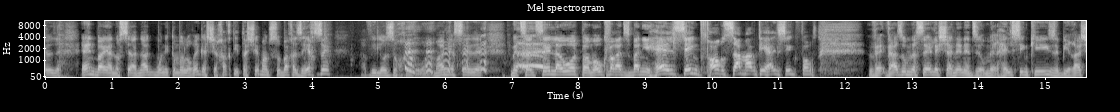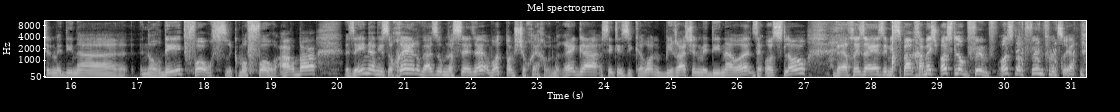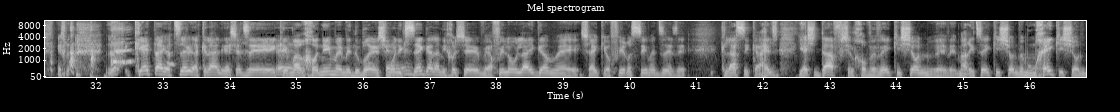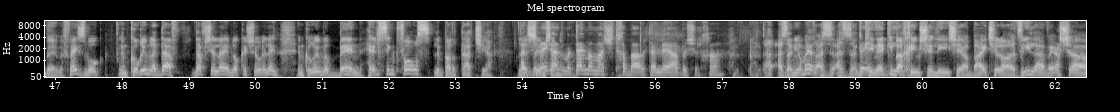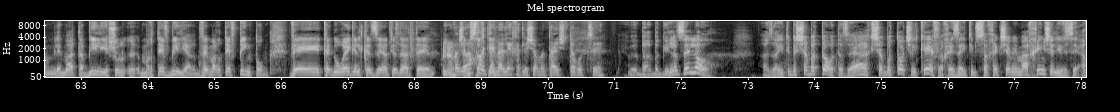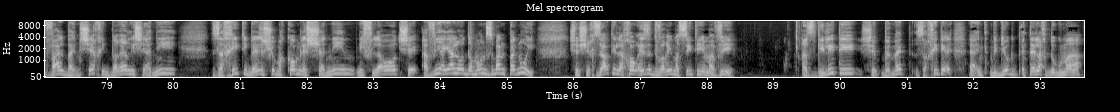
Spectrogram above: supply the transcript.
אין בעיה נוסע נהג מונית אומר לו רגע שכחתי את השם המסובך הזה איך זה אבי לא זוכר, מה אני אעשה? מצלצל להוא עוד פעם, ההוא כבר עצבני, הלסינג פורס, אמרתי הלסינג פורס. ואז הוא מנסה לשנן את זה, אומר הלסינקי זה בירה של מדינה נורדית, פורס זה כמו פור ארבע, וזה הנה אני זוכר, ואז הוא מנסה את זה, ועוד פעם שוכח, הוא אומר רגע, עשיתי זיכרון, בירה של מדינה, זה אוסלו, ואחרי זה היה איזה מספר חמש, אוסלוג פינף, אוסלוג פינף מצוין. זה קטע יוצא מן הכלל, יש את זה כן. כמערכונים מדוברים, שמוליק כן. סגל אני חושב, ואפילו אולי גם אה, שייקי אופיר עושים את זה, זה קלאסיקה. יש דף של חובבי קישון ומעריצי קישון ומומחי קישון בפייסבוק, הם קוראים לדף, דף שלהם, לא קשור אלינו, הם קוראים לו בין הלסינג פורס לפרטצ'יה. זה אז רגע, אז מתי ממש התחברת לאבא שלך? אז אני אומר, אז, אז אני קינאתי? באחים שלי, שהבית שלו, הווילה, והיה שם למטה בילי, שול, מרתף ביליארד, ומרתף פינג פונג, וכדורגל כזה, את יודעת, אה, אבל לא יכולת שמשחקים. ללכת לשם מתי שאתה רוצה. בגיל הזה לא. אז הייתי בשבתות, אז היה שבתות של כיף, ואחרי זה הייתי משחק שם עם האחים שלי וזה, אבל בהמשך התברר לי שאני זכיתי באיזשהו מקום לשנים נפלאות, שאבי היה לו עוד המון זמן פנוי, ששחזרתי לאחור איזה דברים עשיתי עם אבי. אז גיליתי שבאמת זכיתי, בדיוק אתן לך דוגמה,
